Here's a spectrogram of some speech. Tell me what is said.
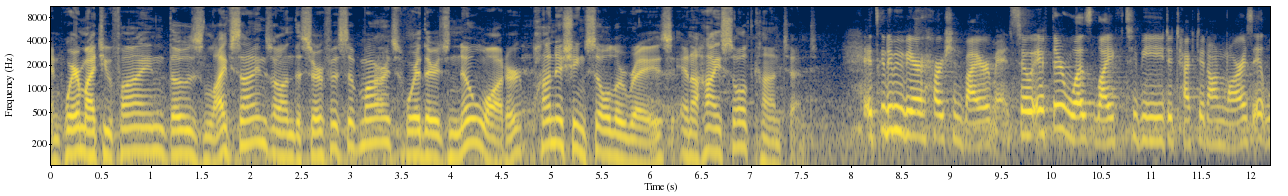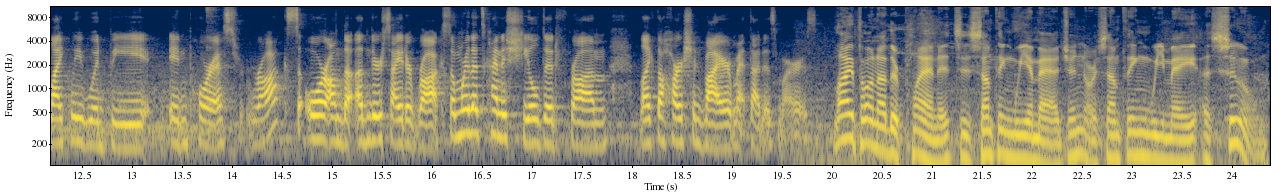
And where might you find those life signs on the surface of Mars? Where there's no water, punishing solar rays, and a high salt content it's going to be a very harsh environment. So if there was life to be detected on Mars, it likely would be in porous rocks or on the underside of rocks, somewhere that's kind of shielded from like the harsh environment that is Mars. Life on other planets is something we imagine or something we may assume,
